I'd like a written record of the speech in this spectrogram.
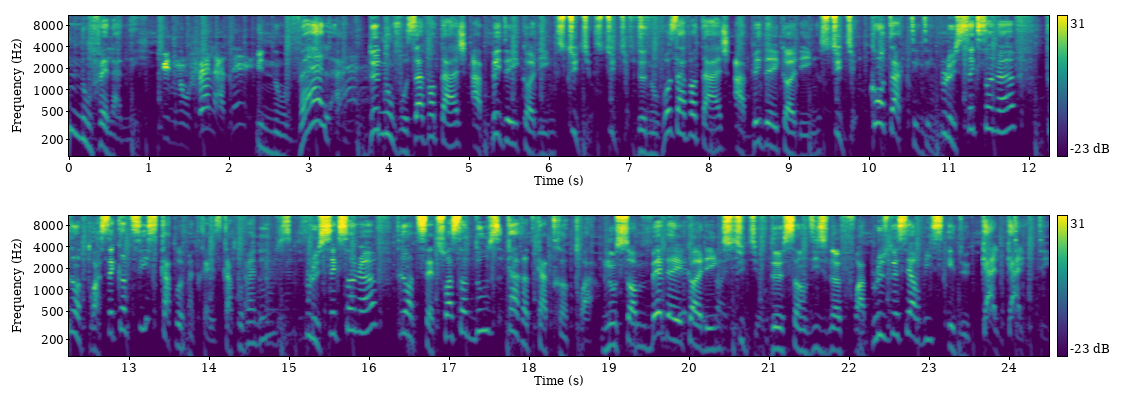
Une nouvelle année. Une nouvelle année. Une nouvelle année. De nouveaux avantages à BD Coding Studio. Studio. De nouveaux avantages à BD Coding Studio. Contactez plus 509 33 56 93 92 plus 509 37 72 44 33. Nous sommes BD Coding Studio. 219 fois plus de services et de qualité.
